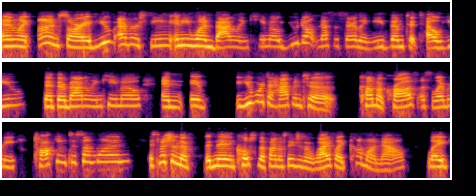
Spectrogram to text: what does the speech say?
and like i'm sorry if you've ever seen anyone battling chemo you don't necessarily need them to tell you that they're battling chemo and if you were to happen to come across a celebrity talking to someone especially in the and then close to the final stages of life like come on now like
